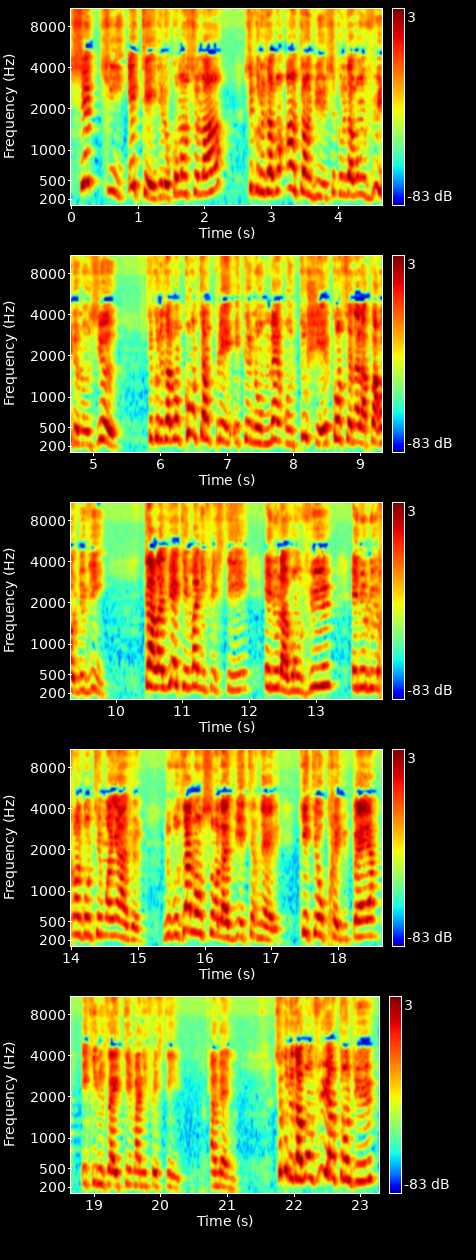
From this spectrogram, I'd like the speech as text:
ce qui était dès le commencement, ce que nous avons entendu, ce que nous avons vu de nos yeux, ce que nous avons contemplé et que nos mains ont touché concernant la parole de vie. Car la vie a été manifestée et nous l'avons vue et nous lui rendons témoignage. Nous vous annonçons la vie éternelle qui était auprès du Père et qui nous a été manifestée. Amen. Ce que nous avons vu et entendu,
